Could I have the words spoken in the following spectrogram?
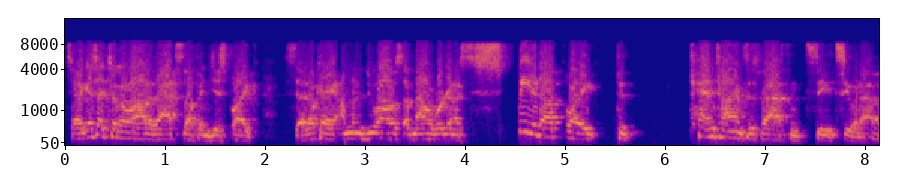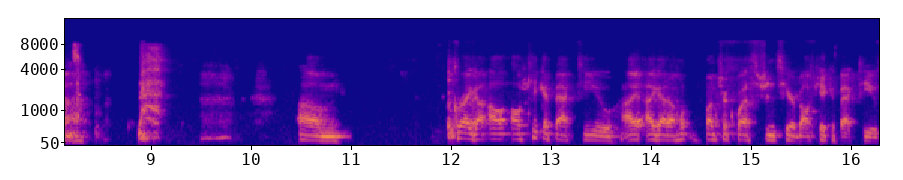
So I guess I took a lot of that stuff and just like said, okay, I'm going to do all this stuff now. We're going to speed it up like to 10 times as fast and see, see what happens. Uh, um, Greg, I'll, I'll kick it back to you. I, I got a bunch of questions here, but I'll kick it back to you.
